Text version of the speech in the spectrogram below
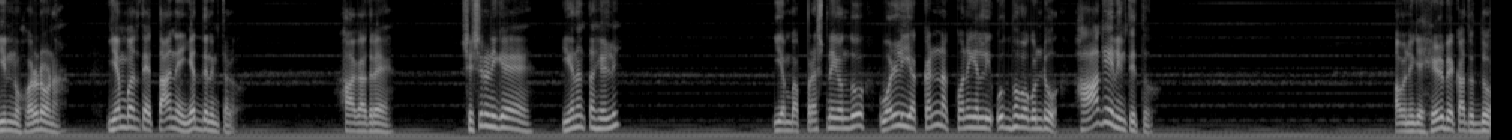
ಇನ್ನು ಹೊರಡೋಣ ಎಂಬಂತೆ ತಾನೇ ಎದ್ದು ನಿಂತಳು. ಹಾಗಾದರೆ ಶಿಶಿರನಿಗೆ ಏನಂತ ಹೇಳಿ? ಎಂಬ ಪ್ರಶ್ನೆಯೊಂದು ಒಳ್ಳಿಯ ಕಣ್ಣ ಕೊನೆಯಲ್ಲಿ ಉದ್ಭವಗೊಂಡು ಹಾಗೇ ನಿಂತಿತ್ತು. ಅವನಿಗೆ ಹೇಳಬೇಕಾದದ್ದು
